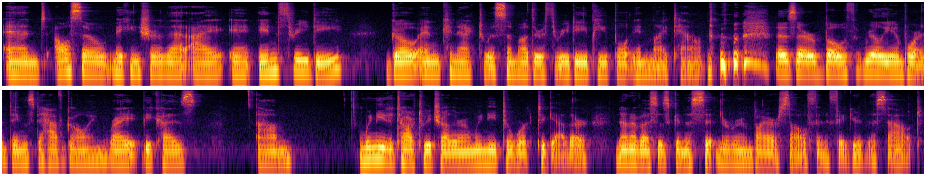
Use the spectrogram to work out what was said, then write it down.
and also making sure that I, in 3D, go and connect with some other 3D people in my town. Those are both really important things to have going, right? Because um, we need to talk to each other and we need to work together. None of us is going to sit in a room by ourselves and figure this out.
